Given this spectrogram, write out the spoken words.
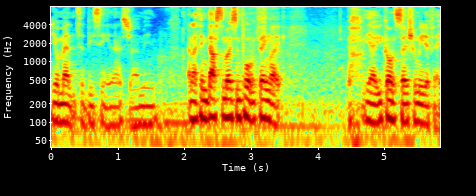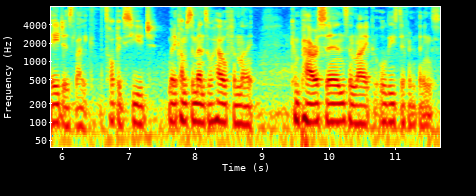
you're meant to be seen as. You know what I mean? And I think that's the most important thing. Like, yeah, you go on social media for ages. Like, the topic's huge when it comes to mental health and like comparisons and like all these different things.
